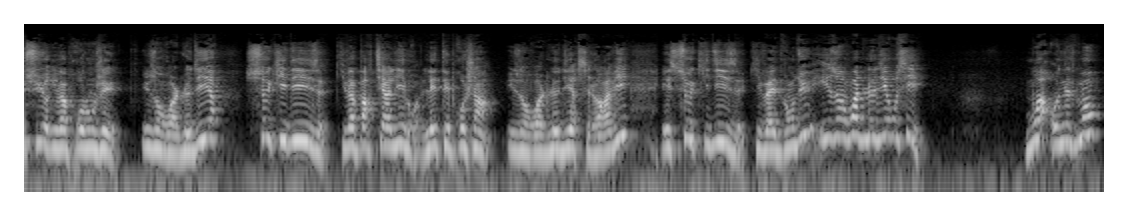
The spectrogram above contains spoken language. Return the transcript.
sûr il va prolonger, ils ont le droit de le dire. Ceux qui disent qu'il va partir libre l'été prochain, ils ont le droit de le dire, c'est leur avis. Et ceux qui disent qu'il va être vendu, ils ont le droit de le dire aussi. Moi, honnêtement,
